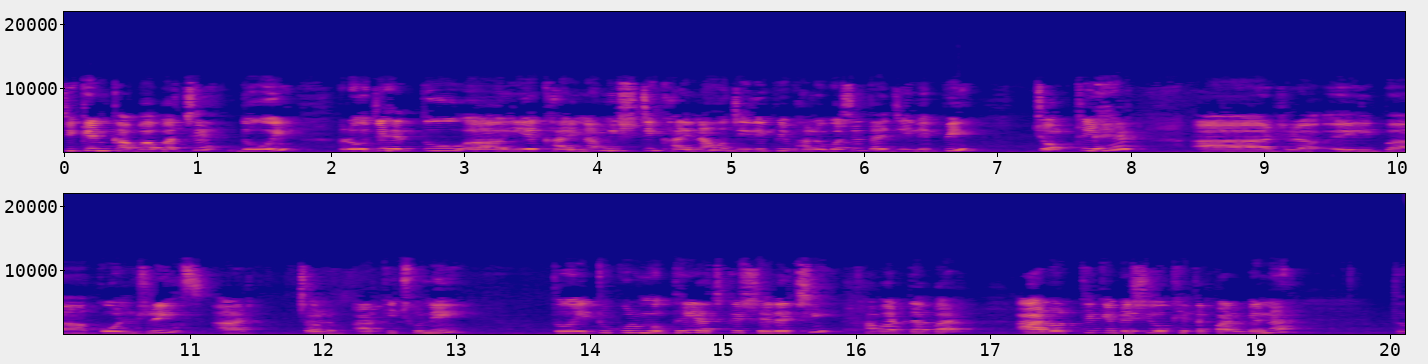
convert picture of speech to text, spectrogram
চিকেন কাবাব আছে, দই। আর ও যেহেতু ইয়ে খায় না, মিষ্টি খায় না, ও জিলিপি ভালোবাসে, তাই জিলিপি, চকলেট, আর এই কোল্ড ড্রিঙ্কস, আর চলো, আর কিছু নেই। তো এইটুকুর মধ্যেই আজকে সেরেছি খাবার দাবার। আর ওর থেকে বেশি ও খেতে পারবে না। তো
